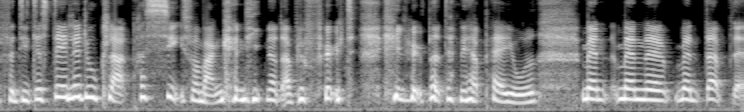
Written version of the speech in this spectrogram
fordi det, det er lidt uklart præcis, hvor mange kaniner, der blev født i løbet af den her periode. Men, men, øh, men der, der,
